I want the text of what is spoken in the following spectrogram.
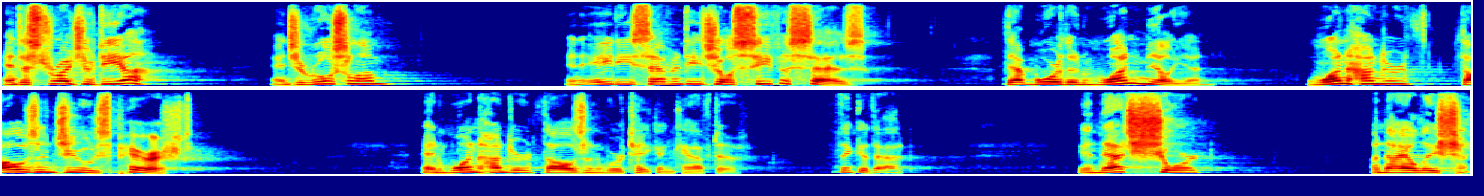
and destroyed Judea and Jerusalem in AD 70, Josephus says that more than 1 million 100,000 Jews perished and 100,000 were taken captive. Think of that. In that short annihilation,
